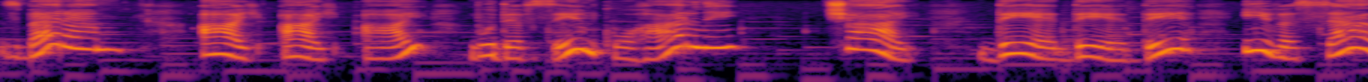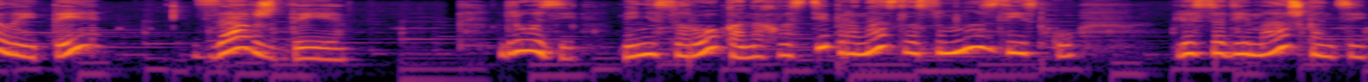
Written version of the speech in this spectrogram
зберем. Ай-ай-ай буде взимку гарний чай. Де-де-де і веселий ти завжди. Друзі, мені сорока на хвості принесла сумну звістку. Лісові мешканці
